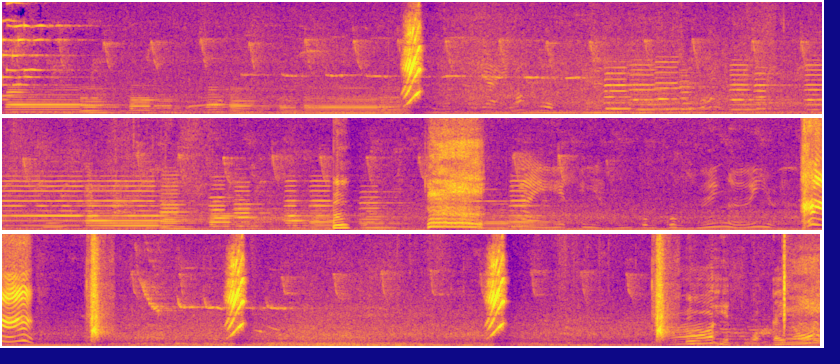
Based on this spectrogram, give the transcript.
ใหญ่มากปลูกใหญ่เห็ดเอียงกลุ่มๆเงยๆอยู่นะอ๋อเห็ดปวกไก่น้อย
